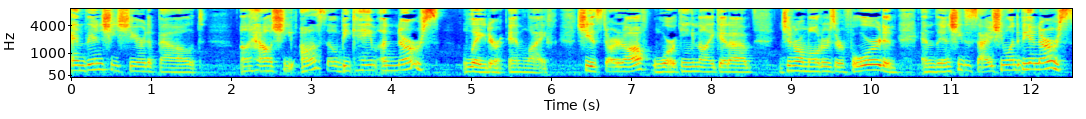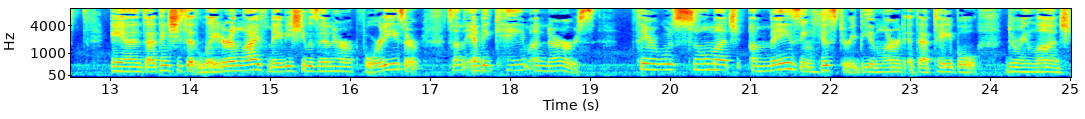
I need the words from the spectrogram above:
And then she shared about uh, how she also became a nurse later in life. She had started off working like at a uh, General Motors or Ford, and and then she decided she wanted to be a nurse. And I think she said later in life, maybe she was in her 40s or something, and became a nurse there was so much amazing history being learned at that table during lunch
